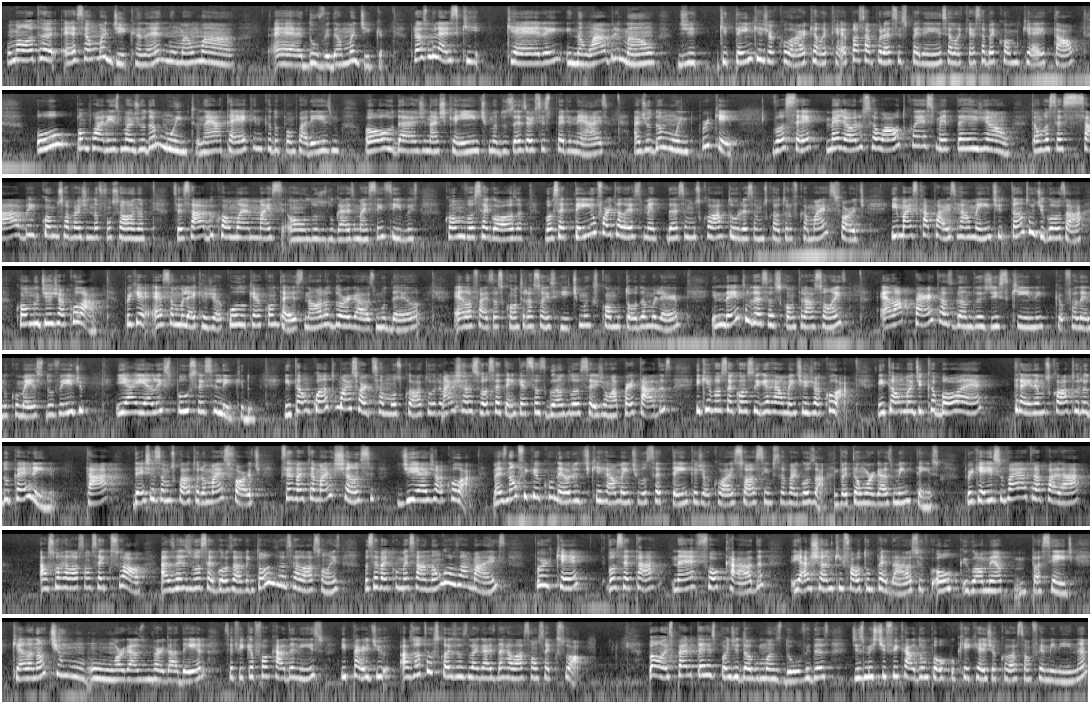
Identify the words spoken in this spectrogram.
Uma outra, essa é uma dica, né? Não é uma é, dúvida, é uma dica. Para as mulheres que querem e não abrem mão de que tem que ejacular, que ela quer passar por essa experiência, ela quer saber como que é e tal. O pompoarismo ajuda muito, né? A técnica do pompoarismo ou da ginástica íntima, dos exercícios perineais, ajuda muito. Por quê? Você melhora o seu autoconhecimento da região. Então você sabe como sua vagina funciona, você sabe como é mais os lugares mais sensíveis, como você goza, você tem um fortalecimento dessa musculatura, essa musculatura fica mais forte e mais capaz realmente tanto de gozar como de ejacular. Porque essa mulher que ejacula, o que acontece? Na hora do orgasmo dela, ela faz as contrações rítmicas como toda mulher, e dentro dessas contrações, ela aperta as glândulas de skin que eu falei no começo do vídeo e aí ela expulsa esse líquido. Então, quanto mais forte essa musculatura, mais chance você tem que essas glândulas sejam apertadas e que você consiga realmente ejacular. Então, uma dica boa é treine a musculatura do períneo, tá? Deixa essa musculatura mais forte, que você vai ter mais chance de ejacular. Mas não fique com o neuro de que realmente você tem que ejacular e só assim você vai gozar. Vai ter um orgasmo intenso. Porque isso vai atrapalhar a sua relação sexual. Às vezes você gozava em todas as relações, você vai começar a não gozar mais porque você tá, né, focada e achando que falta um pedaço, ou igual a minha paciente, que ela não tinha um, um, orgasmo verdadeiro, você fica focada nisso e perde as outras coisas legais da relação sexual. Bom, espero ter respondido algumas dúvidas, desmistificado um pouco o que é ejaculação feminina.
